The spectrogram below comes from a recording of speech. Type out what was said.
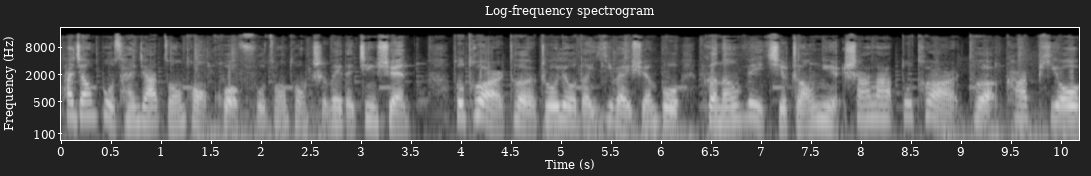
他将不参加总统或副总统职位的竞选。杜特尔特周六的意外宣布，可能为其长女莎拉·杜特尔特·卡皮欧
